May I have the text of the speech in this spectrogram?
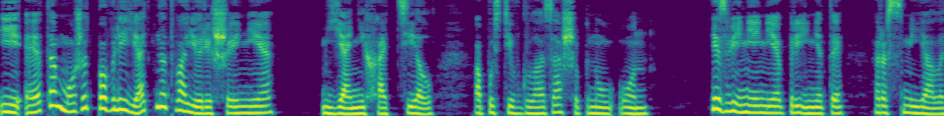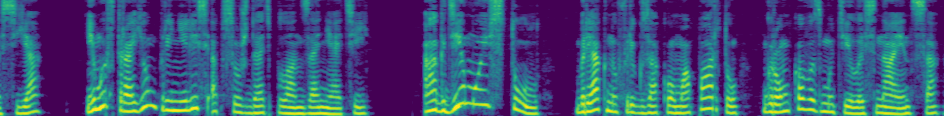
и это может повлиять на твое решение». «Я не хотел», — опустив глаза, шепнул он. «Извинения приняты», — рассмеялась я, и мы втроем принялись обсуждать план занятий. «А где мой стул?» Брякнув рюкзаком о парту, громко возмутилась Найнса.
